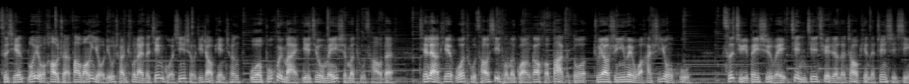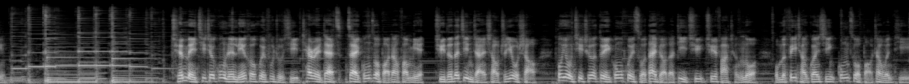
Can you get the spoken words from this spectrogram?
此前，罗永浩转发网友流传出来的坚果新手机照片，称：“我不会买，也就没什么吐槽的。前两天我吐槽系统的广告和 bug 多，主要是因为我还是用户。”此举被视为间接确认了照片的真实性。全美汽车工人联合会副主席 Terry Detz 在工作保障方面取得的进展少之又少。通用汽车对工会所代表的地区缺乏承诺，我们非常关心工作保障问题。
